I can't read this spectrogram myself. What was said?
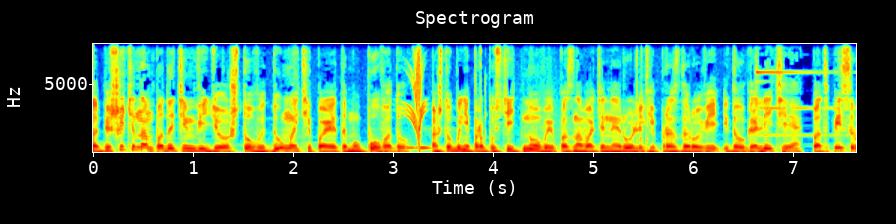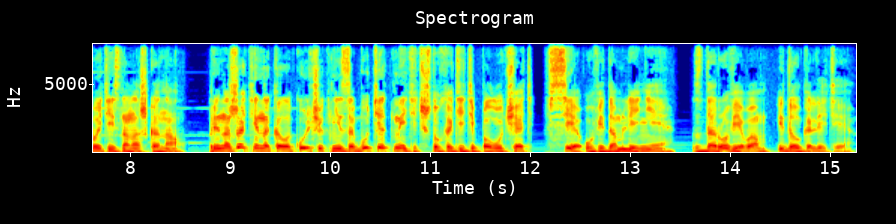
Напишите нам под этим видео, что вы думаете по этому поводу. А чтобы не пропустить новые познавательные ролики про здоровье и долголетие, подписывайтесь на наш канал. При нажатии на колокольчик не забудьте отметить, что хотите получать все уведомления. Здоровья вам и долголетия!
